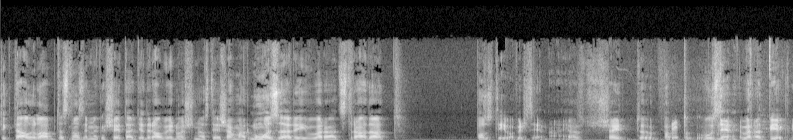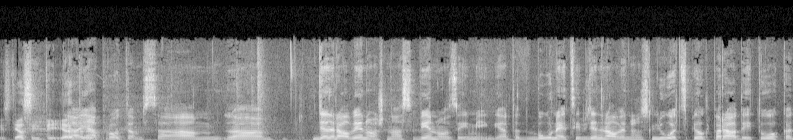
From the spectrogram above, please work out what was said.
tik tālu ir labi, tas nozīmē, ka šeit tā ģenerāla vienošanās tiešām ar nozari varētu strādāt pozitīvā virzienā. Ja? Šeit uh, pat uzņēmēji varētu piekrist. Ja, Sintī, ja? jā, jā, protams, ģenerāla vienošanās viennozīmīgi. Ja? Tad būvniecības ģenerāla vienošanās ļoti spilgti parādīja to, ka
